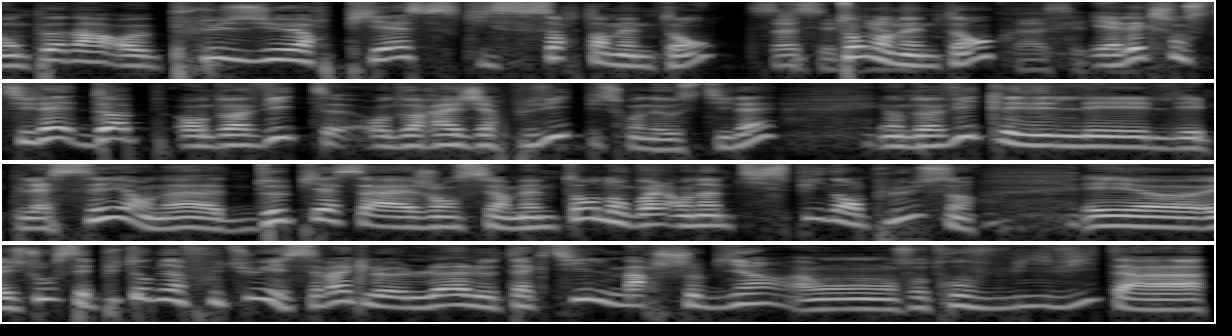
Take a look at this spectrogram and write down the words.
et on peut avoir euh, plusieurs pièces qui sortent en même temps Ça qui tombent bien. en même temps Ça, et avec son stylet, dop, on doit vite, on doit réagir plus vite puisqu'on est au stylet et on doit vite les, les, les placer. On a deux pièces à agencer en même temps, donc voilà, on a un petit speed en plus et, et je trouve que c'est plutôt bien foutu. Et c'est vrai que le, là, le tactile marche bien. On, se retrouve vi- vite à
